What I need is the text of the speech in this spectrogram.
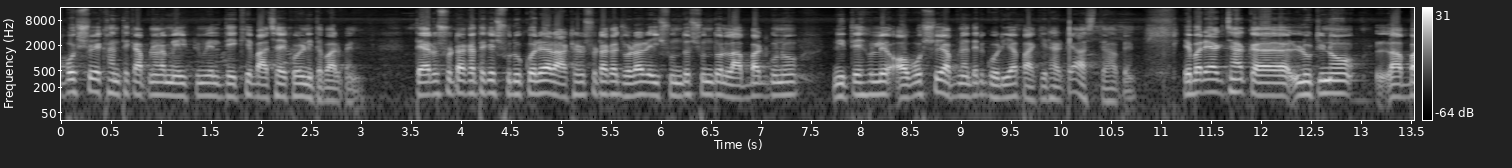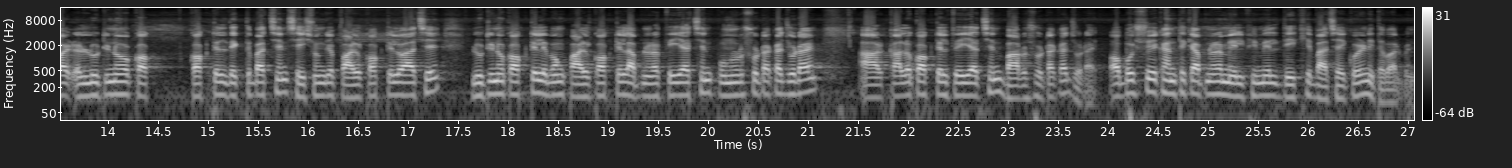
অবশ্যই এখান থেকে আপনারা মেল ফিমেল দেখে বাছাই করে নিতে পারবেন। তেরোশো টাকা থেকে শুরু করে আর আঠেরোশো টাকা জোড়ার এই সুন্দর সুন্দর লাভবার্ডগুলো নিতে হলে অবশ্যই আপনাদের গড়িয়া পাখিরহাটে আসতে হবে। এবারে এক ঝাঁক লুটিনো লাভবার লুটিনো কক ককটেল দেখতে পাচ্ছেন, সেই সঙ্গে পার্ল ককটেলও আছে। লুটিনো ককটেল এবং পার্ল ককটেল আপনারা পেয়ে যাচ্ছেন পনেরোশো টাকা জোড়ায় আর কালো ককটেল পেয়ে যাচ্ছেন বারোশো টাকা জোড়ায়। অবশ্যই এখান থেকে আপনারা মেল ফিমেল দেখে বাছাই করে নিতে পারবেন।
